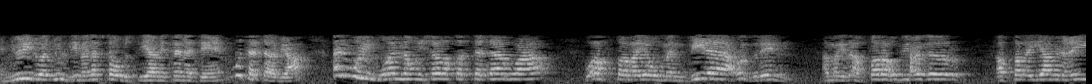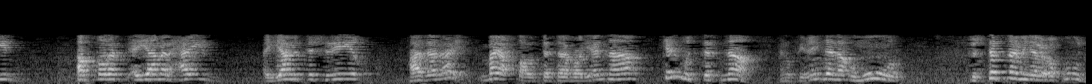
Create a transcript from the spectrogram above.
يعني يريد أن يلزم نفسه بصيام سنتين متتابعة المهم أنه إن شرط التتابع وأفطر يوما بلا عذر. أما إذا أفطره بعذر أفطر أيام العيد أفطرت أيام الحيض أيام التشريق هذا لا ما يقطع التتابع لأنها كالمستثنى. يعني في عندنا أمور تستثنى من العقود.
